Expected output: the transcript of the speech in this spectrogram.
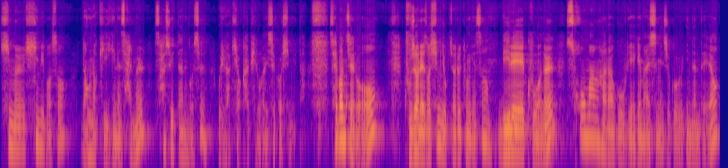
힘을 힘입어서 넉넉히 이기는 삶을 살 수 있다는 것을 우리가 기억할 필요가 있을 것입니다. 세 번째로 9절에서 16절을 통해서 미래의 구원을 소망하라고 우리에게 말씀해 주고 있는데요.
